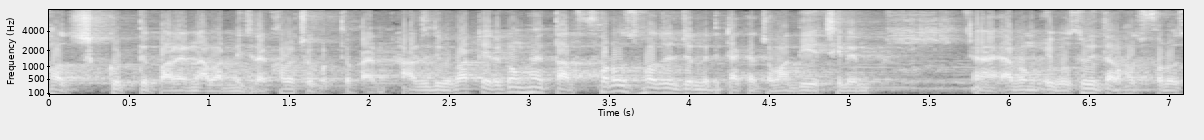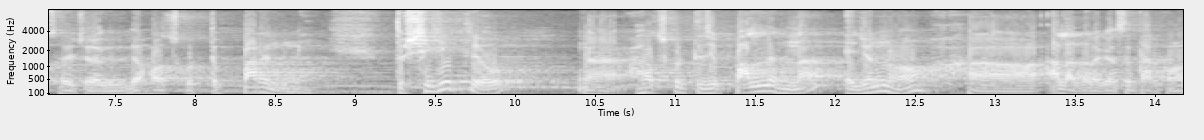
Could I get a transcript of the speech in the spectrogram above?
হজ করতে পারেন, আবার নিজেরা খরচও করতে পারেন। আর যদি ব্যাপারটা এরকম হয়, তার ফরজ হজের জন্য টাকা জমা দিয়েছিলেন এবং এবছরই তার হজ ফরজ হয়েছিল, কিন্তু হজ করতে পারেননি। তো সেক্ষেত্রেও হজ করতে যে পারলেন না এই জন্য আল্লাহ তালার কাছে তার কোনো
